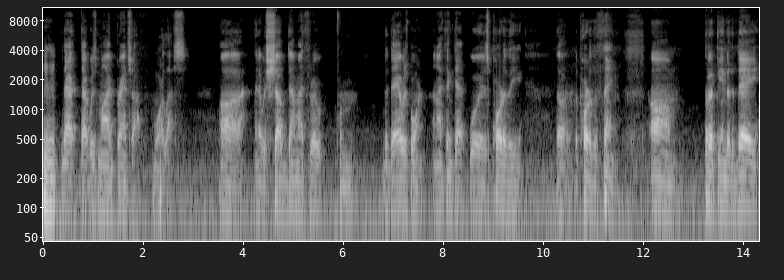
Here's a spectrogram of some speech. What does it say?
Mm-hmm. That, that was my branch off, more or less. Uh, and it was shoved down my throat from the day I was born. And I think that was part of the, the, the part of the thing. Um, but at the end of the day,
